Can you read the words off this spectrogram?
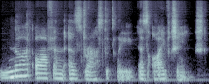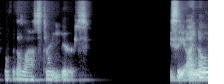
not often as drastically as I've changed over the last three years. You see, I know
